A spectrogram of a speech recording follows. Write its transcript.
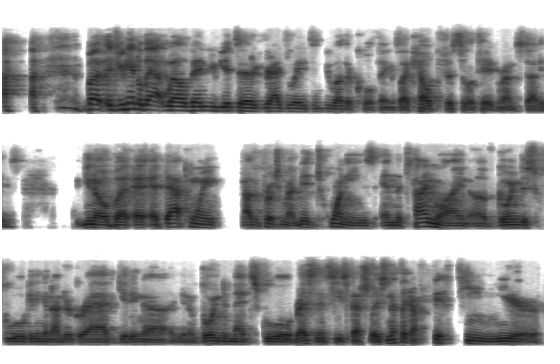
but if you handle that well, then you get to graduate and do other cool things like help facilitate and run studies. You know, but at, at that point, I was approaching my mid 20s, and the timeline of going to school, getting an undergrad, getting a, you know, going to med school, residency specialization, that's like a 15 year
